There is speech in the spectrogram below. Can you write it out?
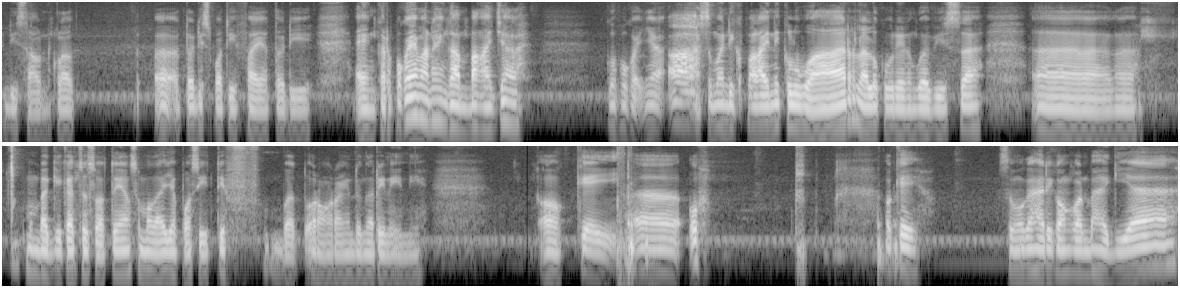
di SoundCloud uh, atau di Spotify atau di Anchor. Pokoknya mana yang gampang aja lah. Gue pokoknya ah semua di kepala ini keluar lalu kemudian gue bisa uh, membagikan sesuatu yang semoga aja positif buat orang-orang yang dengerin ini. Oke okay, uh, eh, oh. Oke okay. semoga hari kongkon bahagia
